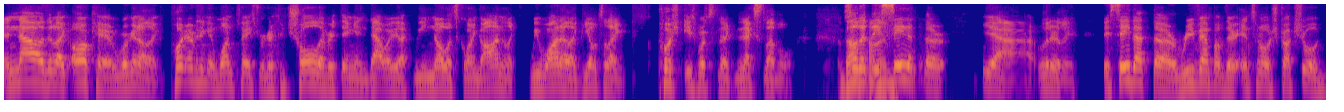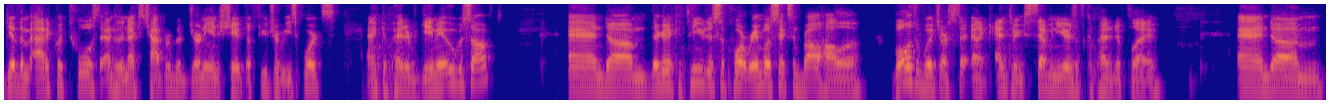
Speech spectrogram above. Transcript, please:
And now they're like, okay, we're gonna like put everything in one place. We're gonna control everything, and that way, like we know what's going on. And, like we want to like be able to like push esports to like the next level. About so that they say that they're yeah, literally. They say that the revamp of their internal structure will give them adequate tools to enter the next chapter of their journey and shape the future of esports and competitive gaming at Ubisoft. And um, they're going to continue to support Rainbow Six and Brawlhalla, both of which are like entering seven years of competitive play. And um,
